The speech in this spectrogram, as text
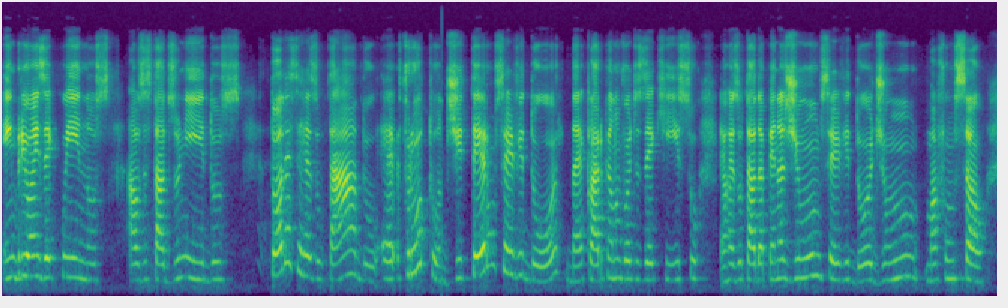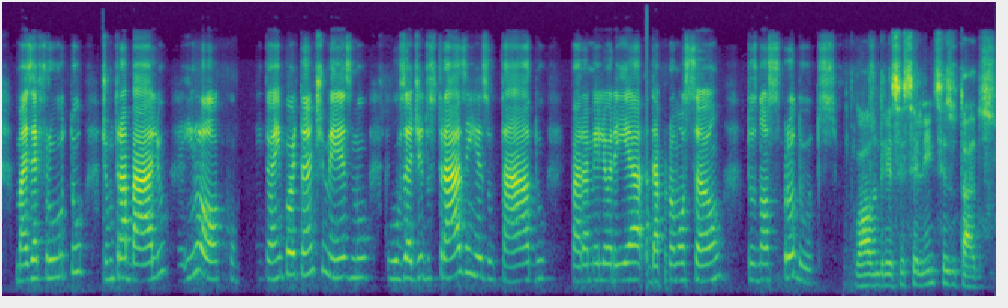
embriões equinos aos Estados Unidos todo esse resultado é fruto de ter um servidor, né? Claro que eu não vou dizer que isso é um resultado apenas de um servidor, de um, uma função, mas é fruto de um trabalho em loco. Então é importante mesmo, os adidos trazem resultado para a melhoria da promoção dos nossos produtos. Uau, Andressa, excelentes resultados.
